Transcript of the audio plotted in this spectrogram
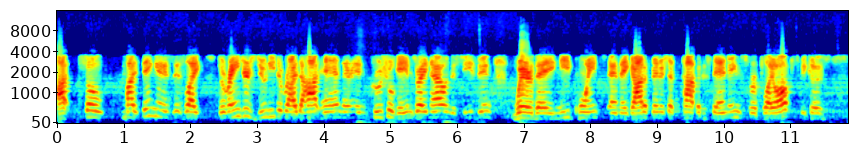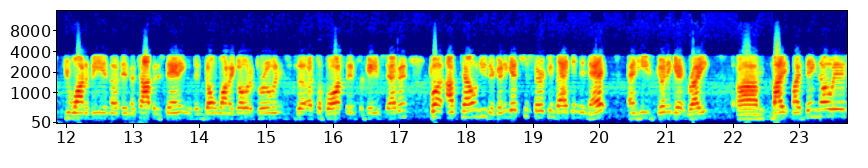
I, so my thing is, is like the Rangers do need to ride the hot hand. They're in crucial games right now in the season where they need points and they got to finish at the top of the standings for playoffs because you want to be in the in the top of the standings and don't want to go to Bruins the, uh, to Boston for Game Seven. But I'm telling you, they're going to get Shesterkin back in the net, and he's going to get right. Um, my my thing though is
